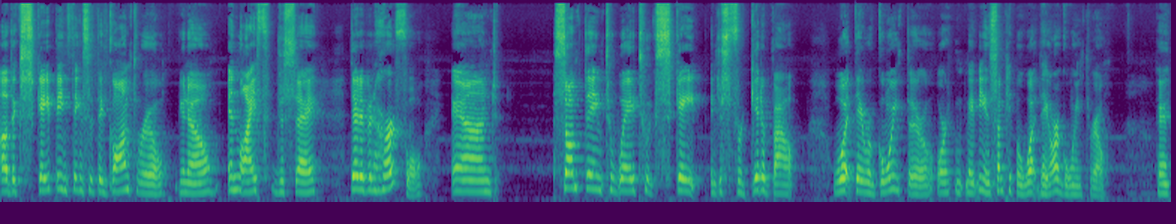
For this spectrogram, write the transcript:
of escaping things that they've gone through, you know, in life, just say, that have been hurtful. And something to way to escape and just forget about what they were going through or maybe in some people what they are going through. Okay?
